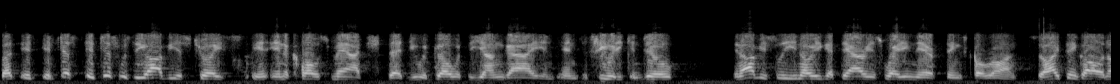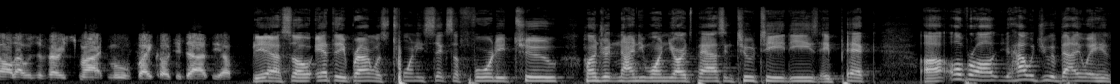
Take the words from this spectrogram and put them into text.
But it, it just it just was the obvious choice in, in a close match that you would go with the young guy and, and see what he can do. And obviously, you know, you get Darius waiting there if things go wrong. So I think all in all, that was a very smart move by Coach Addazio. Yeah, so Anthony Brown was 26 of 42, 191 yards passing, two TDs, a pick. Uh, overall, how would you evaluate his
